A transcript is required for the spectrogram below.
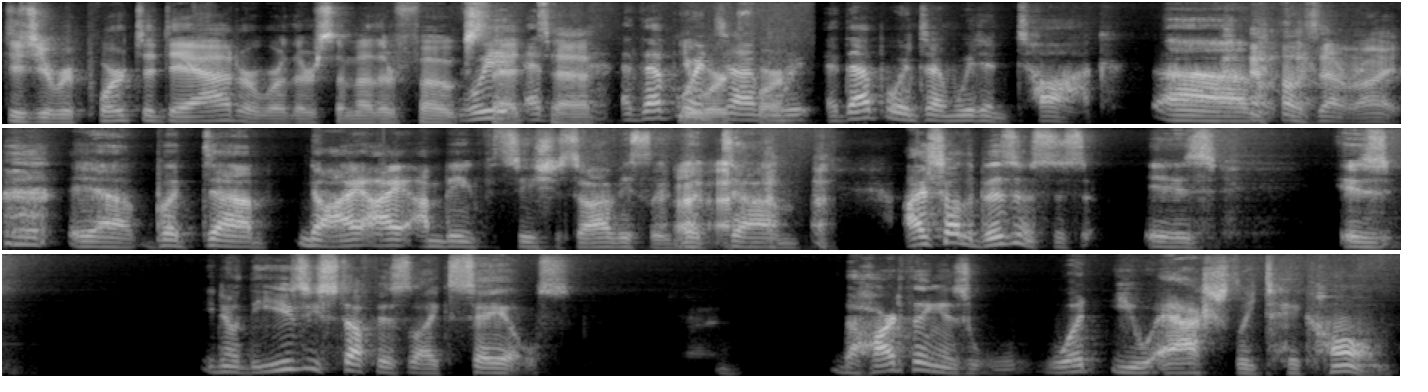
Did you report to dad, or were there some other folks we, that at, uh, at that point in time? We, at that point in time, we didn't talk. Um, oh, is that right? Yeah, but um, no, I, I am being facetious, obviously, but um, I saw the business is, is is you know, the easy stuff is like sales. The hard thing is what you actually take home,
